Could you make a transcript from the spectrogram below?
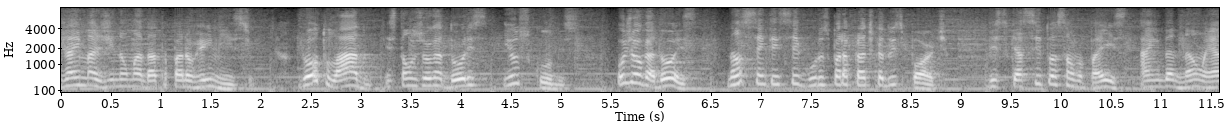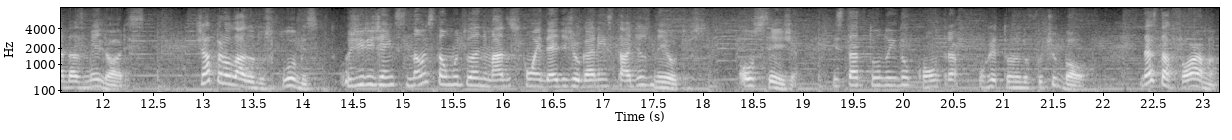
já imagina uma data para o reinício. Do outro lado estão os jogadores e os clubes. Os jogadores não se sentem seguros para a prática do esporte, visto que a situação no país ainda não é a das melhores. Já pelo lado dos clubes, os dirigentes não estão muito animados com a ideia de jogar em estádios neutros, ou seja, está tudo indo contra o retorno do futebol. Desta forma,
